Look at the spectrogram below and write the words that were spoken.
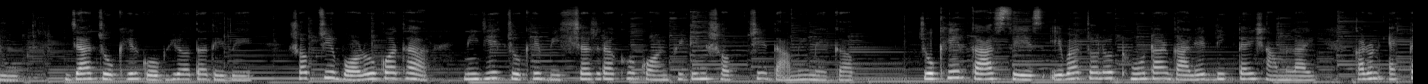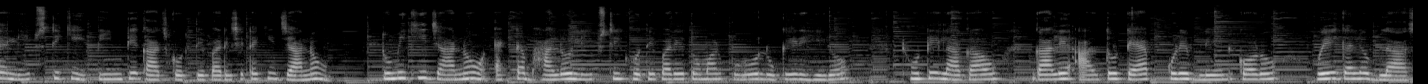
লুক যা চোখের গভীরতা দেবে। সবচেয়ে বড় কথা, নিজের চোখে বিশ্বাস রাখো কনফিডেন্ট সবচেয়ে দামি মেকআপ চোখের কাজ শেষ, এবার চলো ঠোঁট আর গালের দিকটাই সামলাই। কারণ একটা লিপস্টিকই তিনটে কাজ করতে পারে, সেটা কি জানো? তুমি কি জানো একটা ভালো লিপস্টিক হতে পারে তোমার পুরো লুকের হিরো ঠোঁটে লাগাও, গালে আলতো ট্যাপ করে ব্লেন্ড করো, হয়ে গেল ব্লাশ।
